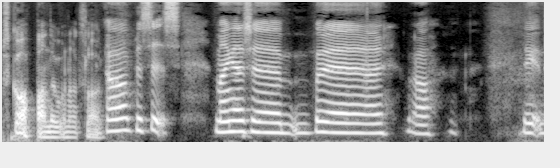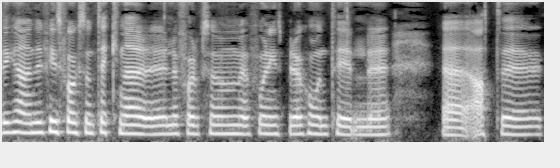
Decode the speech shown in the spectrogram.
skapande av något slag. Ja, precis. Man kanske börjar, ja, det, det, kan, det finns folk som tecknar eller folk som får inspiration till eh, att eh,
